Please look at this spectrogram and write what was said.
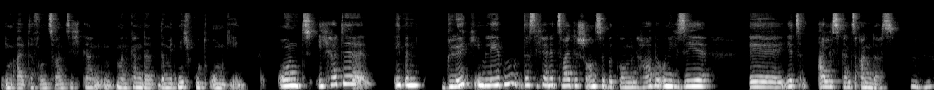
im Alter von 20. Kann, man kann da, damit nicht gut umgehen. Und ich hatte eben Glück im Leben, dass ich eine zweite Chance bekommen habe und ich sehe äh, jetzt alles ganz anders. Mhm.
